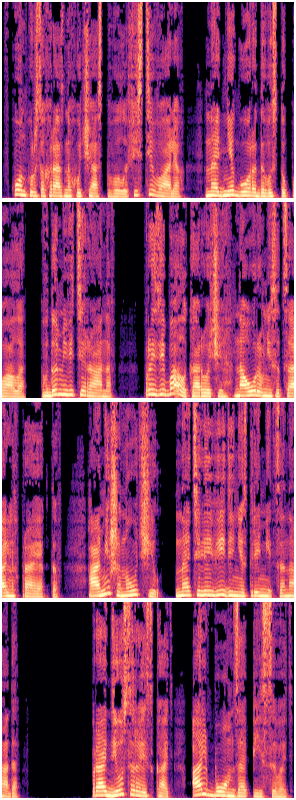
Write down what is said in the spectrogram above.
в конкурсах разных участвовала, фестивалях, на дне города выступала, в доме ветеранов, прозябала, короче, на уровне социальных проектов. А Миша научил, на телевидение стремиться надо, продюсера искать, альбом записывать.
